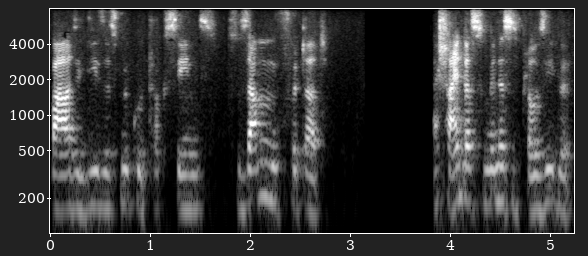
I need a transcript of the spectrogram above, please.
quasi dieses Mykotoxins zusammenfüttert, erscheint das zumindest plausibel.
